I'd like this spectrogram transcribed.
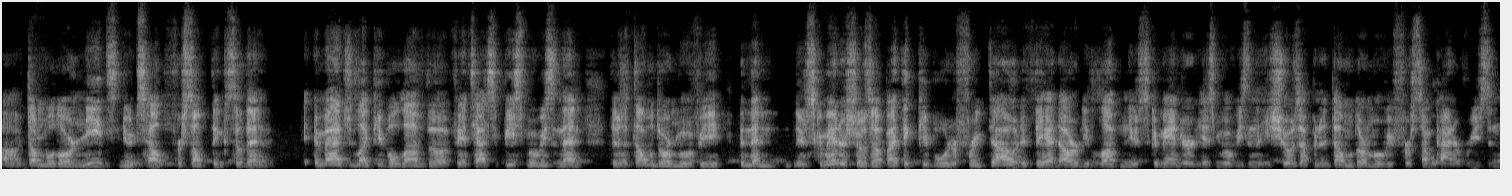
uh, Dumbledore needs Newt's help for something. So then imagine like people love the Fantastic Beast movies, and then there's a Dumbledore movie, and then Newt Scamander shows up. I think people would have freaked out if they had already loved Newt Scamander in his movies, and then he shows up in a Dumbledore movie for some kind of reason.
